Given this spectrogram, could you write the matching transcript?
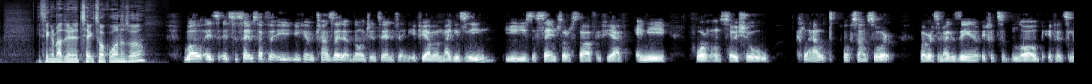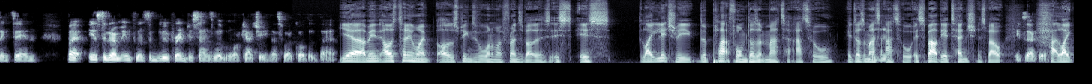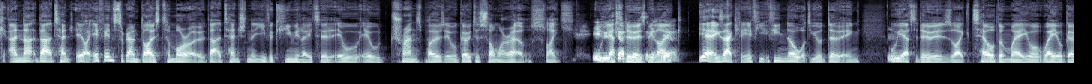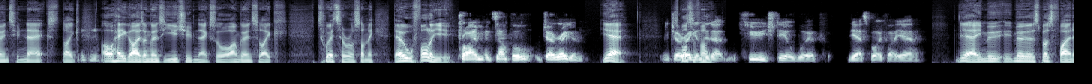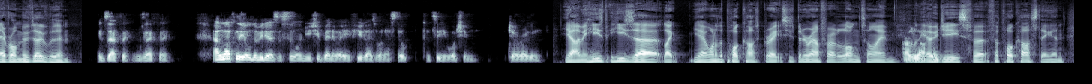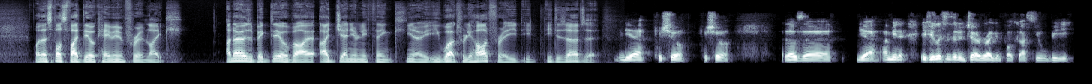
You thinking about doing a TikTok one as well? Well, it's it's the same stuff that you, you can translate that knowledge into anything. If you have a magazine, you use the same sort of stuff. If you have any form on social clout of some sort, whether it's a magazine, if it's a blog, if it's LinkedIn, but Instagram influencer blueprint just sounds a little bit more catchy. That's why I called it that. Yeah, I mean, I was telling my, I was speaking to one of my friends about this. It's, it's like literally the platform doesn't matter at all. It doesn't matter mm-hmm. at all. It's about the attention. It's about exactly how, like and that that attention. Like if Instagram dies tomorrow, that attention that you've accumulated, it will it will transpose. It will go to somewhere else. Like if all you have to do is be like, yeah. Yeah. exactly. If you if you know what you're doing, mm. all you have to do is like tell them where you're where you're going to next. Like, mm-hmm. oh hey guys, I'm going to YouTube next, or I'm going to like Twitter or something. They will follow you. Prime example, Joe Rogan. Yeah, Joe Spotify. Rogan did a huge deal with yeah Spotify. Yeah, yeah, he moved, he moved to Spotify and everyone moved over with him. Exactly, exactly. And luckily, all the videos are still on YouTube anyway. If you guys want to still continue watching Joe Rogan. Yeah, I mean he's he's uh like yeah one of the podcast greats. He's been around for a long time. I one of the OGs him. for for podcasting. And when the Spotify deal came in for him, like I know it was a big deal, but I I genuinely think you know he worked really hard for it. He he, he deserves it. Yeah, for sure, for sure. That was a yeah, I mean, if you listen to the Joe Rogan podcast, you'll be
